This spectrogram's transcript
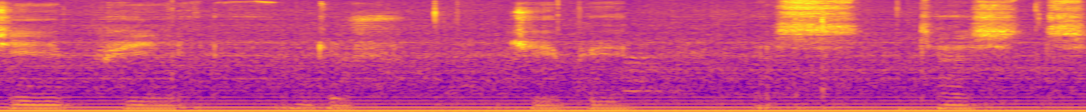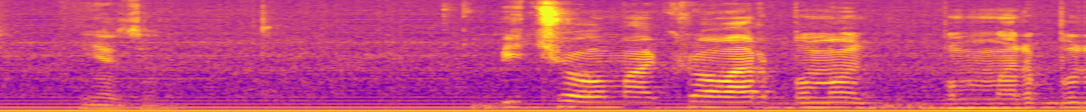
GP dur. GPS test yazalım. Birçoğu makro var. Bunu bunları bu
